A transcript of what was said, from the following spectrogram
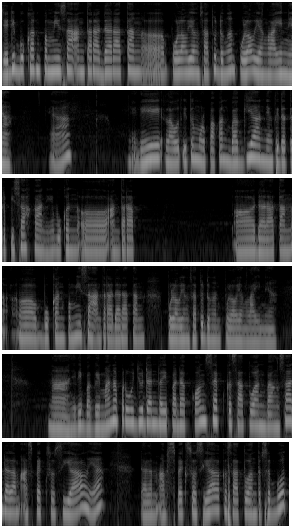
Jadi bukan pemisah antara daratan e, pulau yang satu dengan pulau yang lainnya. Ya. Jadi laut itu merupakan bagian yang tidak terpisahkan ya, bukan e, antara e, daratan e, bukan pemisah antara daratan pulau yang satu dengan pulau yang lainnya. Nah, jadi bagaimana perwujudan daripada konsep kesatuan bangsa dalam aspek sosial ya? Dalam aspek sosial kesatuan tersebut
